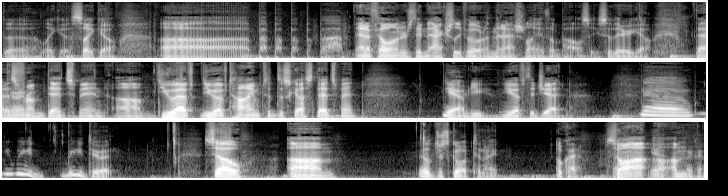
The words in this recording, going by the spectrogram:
the like a psycho. Uh, NFL owners didn't actually vote on the national anthem policy. So there you go. That is right. from Deadspin. Um, do you have do you have time to discuss Deadspin? Yeah. Or do you, you have to jet? No, we, we could we could do it. So, um, it'll just go up tonight. Okay. So okay. I, yeah. I'm okay.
